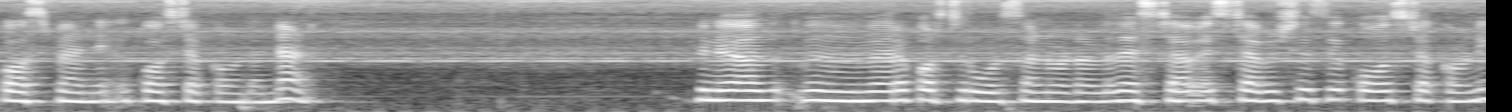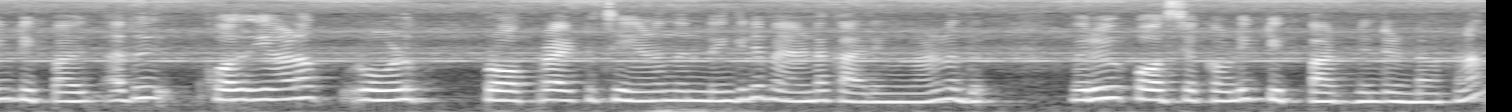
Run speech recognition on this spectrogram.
കോസ്റ്റ് മാനേ കോസ്റ്റ് അക്കൗണ്ടന്റ് ആണ്. പിന്നെ അത് വേറെ കുറച്ച് റൂൾസാണ് ഇവിടെ ഉള്ളത്. എസ്റ്റാ establishes a cost accounting depart അത് ഇയാളെ റോൾ പ്രോപ്പറായിട്ട് ചെയ്യണമെന്നുണ്ടെങ്കിൽ വേണ്ട കാര്യങ്ങളാണ് ഇത് ഒരു കോസ്റ്റ് അക്കൗണ്ടിങ് ഡിപ്പാർട്ട്മെന്റ് ഉണ്ടാക്കണം.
